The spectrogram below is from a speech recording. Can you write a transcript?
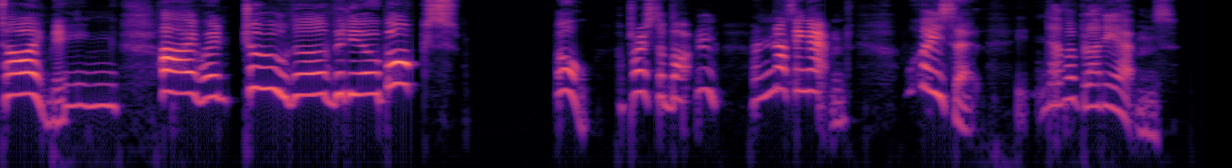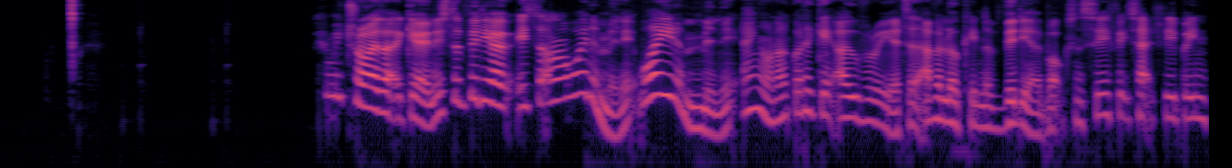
timing. I went to the video box. Oh, I pressed the button and nothing happened. Why is that? It never bloody happens. Let me try that again. Is the video... Is Oh, wait a minute. Wait a minute. Hang on. I've got to get over here to have a look in the video box and see if it's actually been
